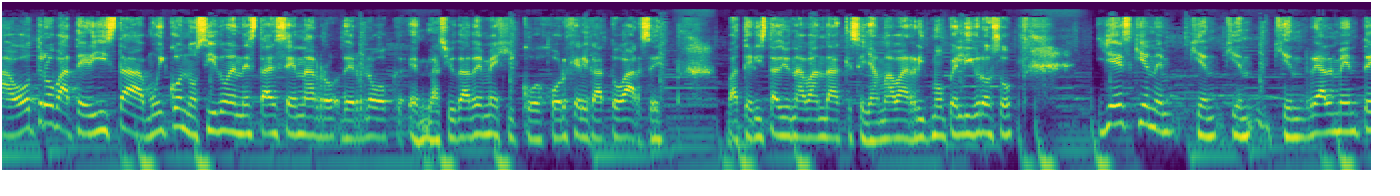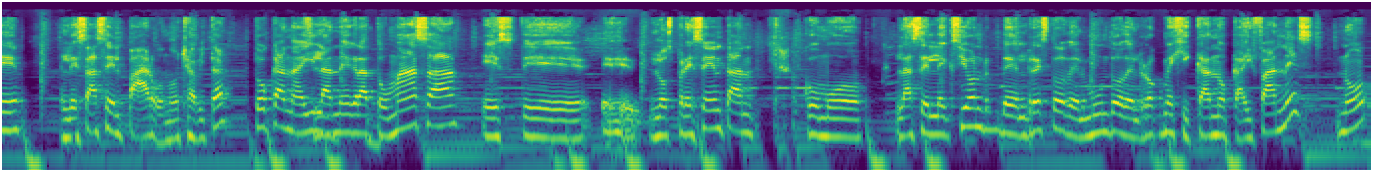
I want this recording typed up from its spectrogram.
a otro baterista muy conocido en esta escena de rock en la Ciudad de México, Jorge el Gato Arce, baterista de una banda que se llamaba Ritmo Peligroso. Y es quien, em, quien, quien, quien realmente les hace el paro, ¿no, Chavita? Tocan ahí la negra Tomasa, este, eh, los presentan como la selección del resto del mundo del rock mexicano Caifanes, ¿no?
